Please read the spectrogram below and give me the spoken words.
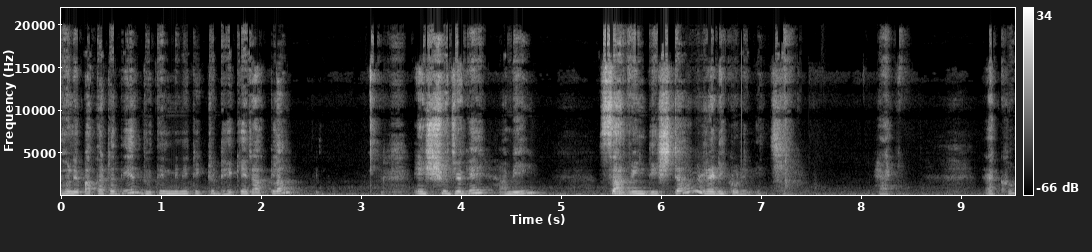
ধনে পাতাটা দিয়ে দু তিন মিনিট একটু ঢেকে রাখলাম। এই সুযোগে আমি সার্ভিং ডিশটা রেডি করে নিচ্ছি। হ্যাঁ এখন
